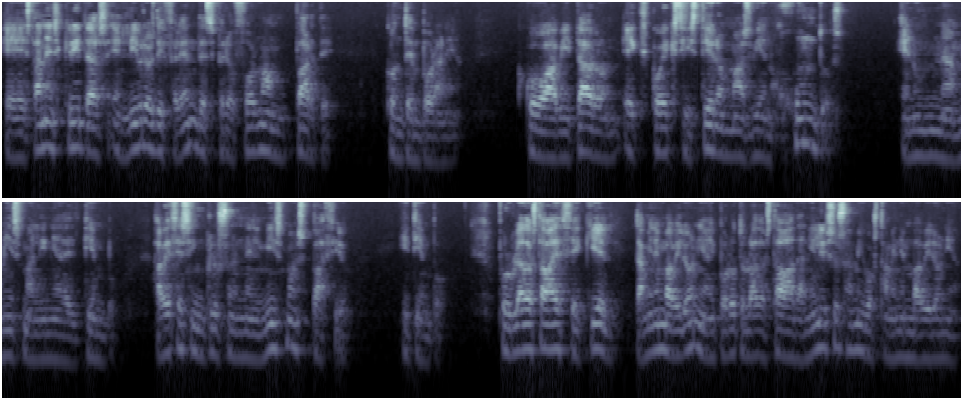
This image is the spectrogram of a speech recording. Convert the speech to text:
eh, están escritas en libros diferentes, pero forman parte contemporánea. Cohabitaron, coexistieron más bien juntos en una misma línea del tiempo, a veces incluso en el mismo espacio y tiempo. Por un lado estaba Ezequiel, también en Babilonia, y por otro lado estaba Daniel y sus amigos, también en Babilonia,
